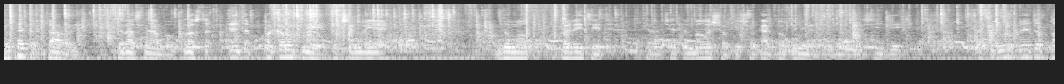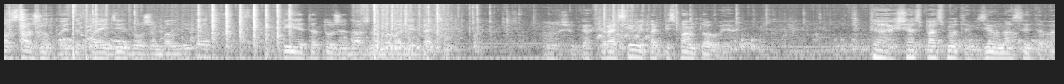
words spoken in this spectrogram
вот это второй красный обул. Просто это покрупнее, почему я думал полетит. Короче, это малышок еще как бы в должен сидеть. Ну, этот толстожопый, этот, по идее, должен был летать. И это тоже должно было летать. В общем, как красивый, так беспонтовые. Так, сейчас посмотрим, где у нас этого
